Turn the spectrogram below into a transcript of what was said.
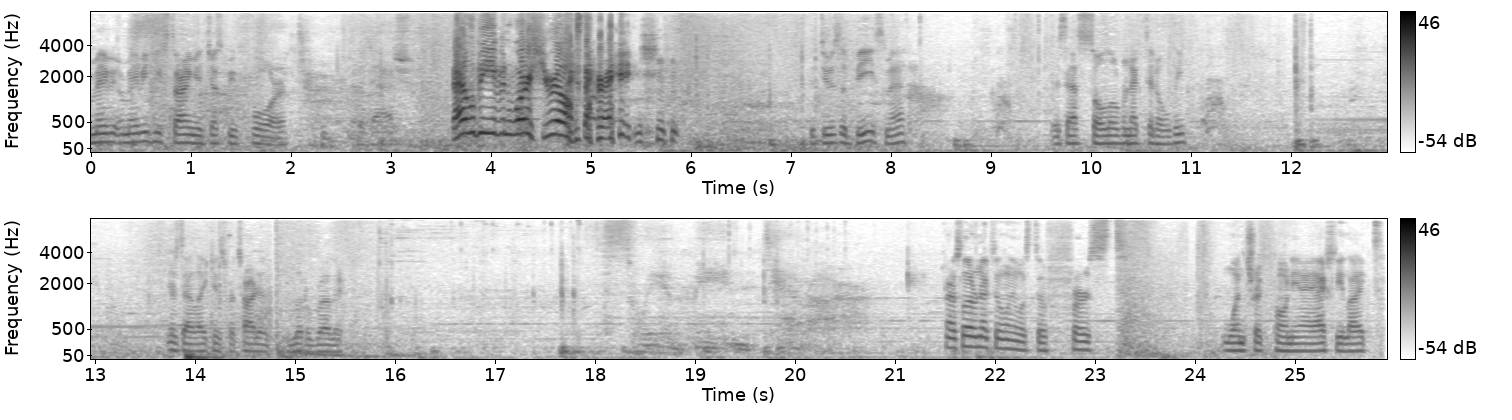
Or maybe, or maybe he's starting it just before the dash. That would be even worse. You realize that, right? The dude's a beast, man. Is that solo connected only? Or is that like his retarded little brother? Alright, solo connected only was the first one-trick pony I actually liked.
